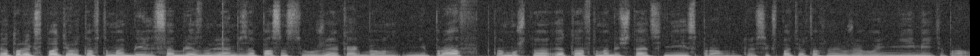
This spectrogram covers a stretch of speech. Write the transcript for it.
который эксплуатирует автомобиль с обрезанным ремнем безопасности, уже как бы он не прав, потому что это автомобиль считается неисправным. То есть эксплуатировать автомобиль уже вы не имеете права.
